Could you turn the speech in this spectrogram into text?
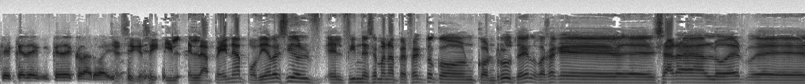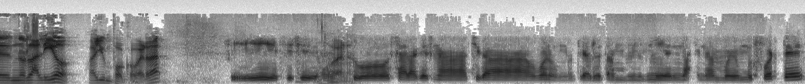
que quede, quede claro ahí. Que sí, que sí. Y la pena, podía haber sido el, el fin de semana perfecto con, con Ruth, ¿eh? Lo que pasa es que eh, Sara Loer eh, nos la lió. Hay un poco, ¿verdad? Sí. Bueno. Estuvo Sara, que es una chica, bueno, una triatleta nacional muy muy fuerte,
